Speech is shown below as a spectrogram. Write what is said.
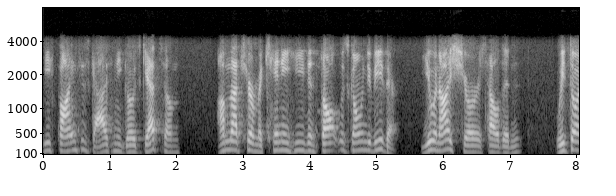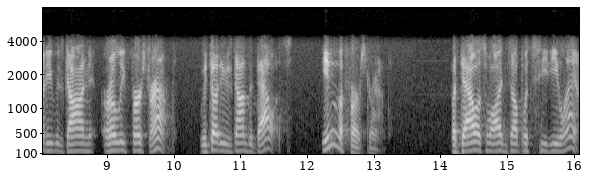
he finds his guys and he goes gets them. I'm not sure McKinney he even thought was going to be there. You and I sure as hell didn't. We thought he was gone early first round. We thought he was gone to Dallas in the first round. But Dallas winds up with CeeDee Lamb,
